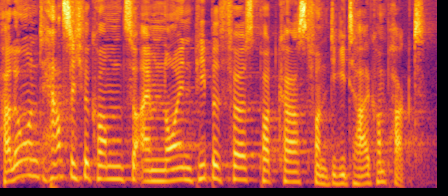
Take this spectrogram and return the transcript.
Hallo und herzlich willkommen zu einem neuen People First Podcast von Digital Kompakt.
